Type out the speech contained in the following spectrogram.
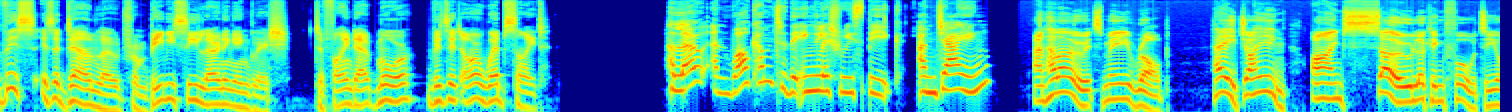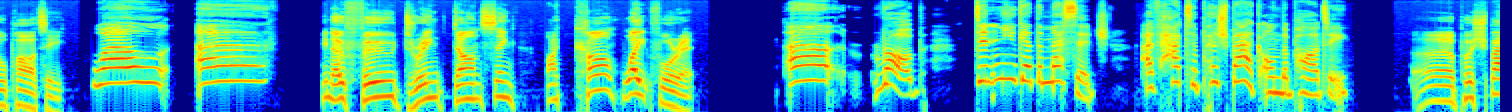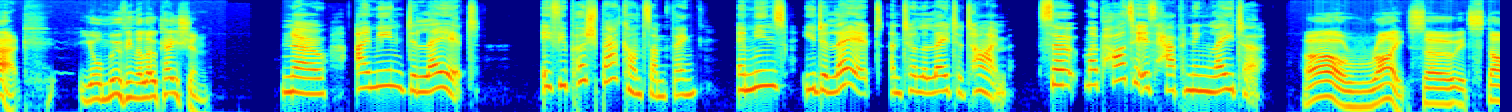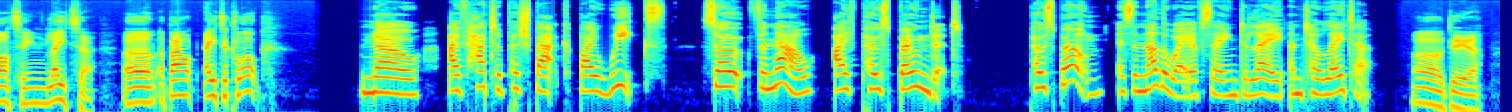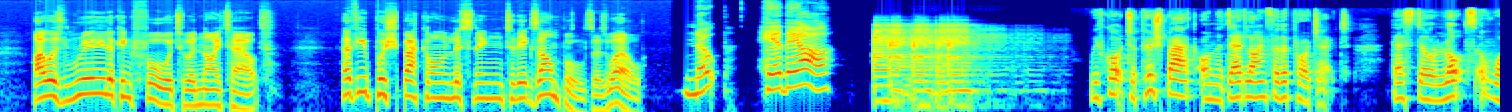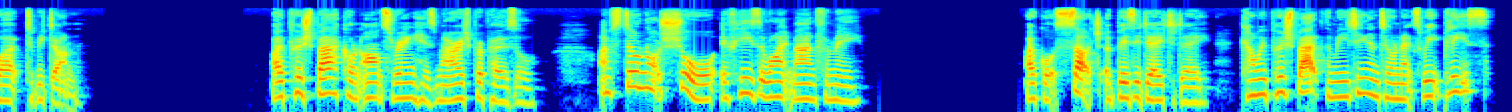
This is a download from BBC Learning English. To find out more, visit our website. Hello and welcome to the English we speak. I'm Jiaying. And hello, it's me, Rob. Hey, Jiaying, I'm so looking forward to your party. Well, uh, You know, food, drink, dancing. I can't wait for it. uh, Rob, didn't you get the message? I've had to push back on the party. Uh, push back. You're moving the location. No, I mean delay it. If you push back on something, it means you delay it until a later time. So my party is happening later. Oh, right. So it's starting later. Um, about eight o'clock? No, I've had to push back by weeks. So for now, I've postponed it. Postpone is another way of saying delay until later. Oh dear. I was really looking forward to a night out. Have you pushed back on listening to the examples as well? Nope, here they are. We've got to push back on the deadline for the project. There's still lots of work to be done. I push back on answering his marriage proposal. I'm still not sure if he's the right man for me. I've got such a busy day today. Can we push back the meeting until next week, please?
